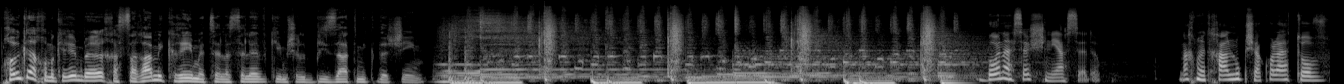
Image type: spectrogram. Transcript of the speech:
בכל מקרה אנחנו מכירים בערך עשרה מקרים אצל הסלבקים של ביזת מקדשים. בואו נעשה שנייה סדר. אנחנו התחלנו כשהכול היה טוב.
